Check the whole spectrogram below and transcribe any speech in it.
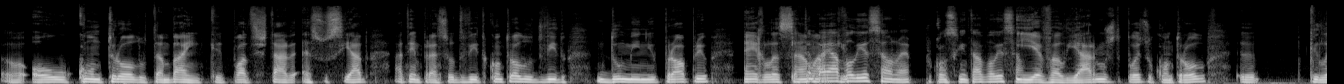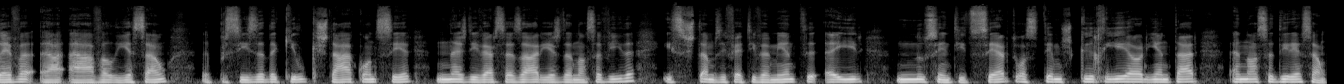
Ou, ou o controlo também, que pode estar associado à temperança. O devido controlo, o devido domínio próprio em relação e também à avaliação, não é? Por conseguinte, a avaliação. E avaliarmos depois o controlo eh, que leva à, avaliação eh, precisa daquilo que está a acontecer nas diversas áreas da nossa vida e se estamos efetivamente a ir no sentido certo ou se temos que reorientar a nossa direção.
